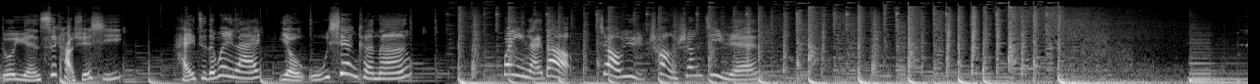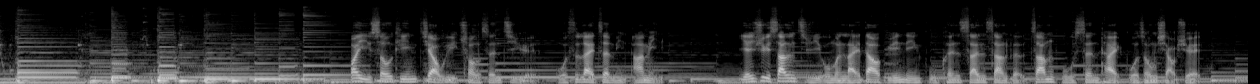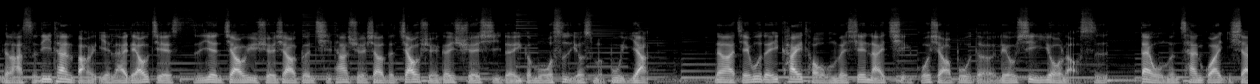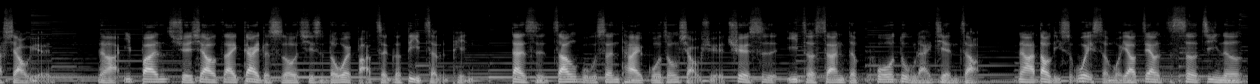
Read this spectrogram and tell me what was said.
多元思考学习，孩子的未来有无限可能。欢迎来到教育创生纪元。欢迎收听教育创生纪元，我是赖正明阿明。延续上集，我们来到云林古坑山上的漳湖生态国中小学，那实地探访也来了解实验教育学校跟其他学校的教学跟学习的一个模式有什么不一样。那节目的一开头，我们先来请国小部的刘信佑老师带我们参观一下校园。那一般学校在盖的时候，其实都会把整个地整平，但是樟湖生态国中小学却是依着山的坡度来建造。那到底是为什么要这样子设计呢？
